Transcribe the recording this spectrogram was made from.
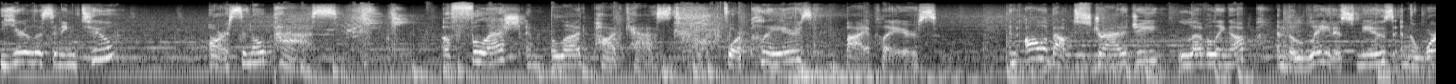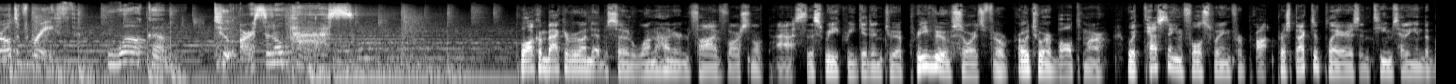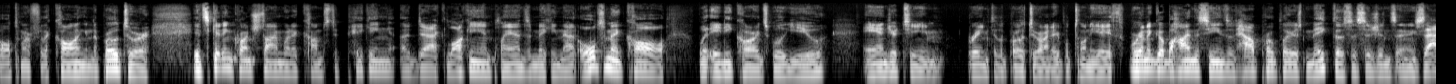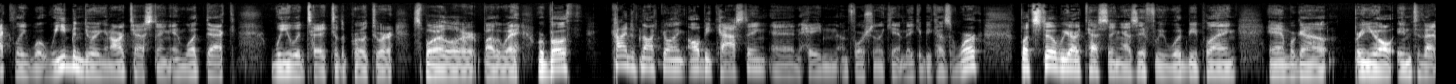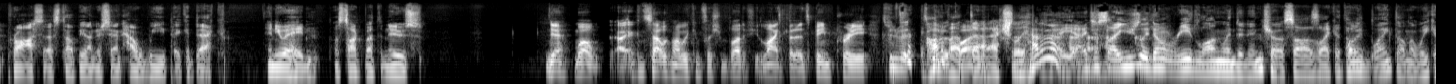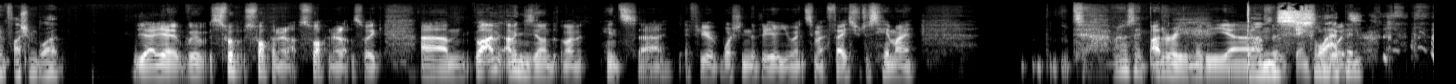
You're listening to Arsenal Pass, a flesh and blood podcast for players by players. And all about strategy, leveling up, and the latest news in the world of Rathe. Welcome to Arsenal Pass. Welcome back, everyone, to episode 105 of Arsenal Pass. This week, we get into a preview of sorts for Pro Tour Baltimore, with testing in full swing for pro- prospective players and teams heading into Baltimore for the calling in the Pro Tour. It's getting crunch time when it comes to picking a deck, locking in plans, and making that ultimate call. What 80 cards will you and your team bring to the Pro Tour on April 28th. We're going to go behind the scenes on how pro players make those decisions and exactly what we've been doing in our testing and what deck we would take to the Pro Tour. Spoiler alert, by the way. We're both kind of not going. I'll be casting, and Hayden unfortunately can't make it because of work. But still, we are testing as if we would be playing, and we're gonna bring you all into that process to help you understand how we pick a deck. Anyway, Hayden, let's talk about the news. Yeah, well, I can start with my week in flesh and blood if you like, but it's been pretty. It's been a bit, thought about quiet. that actually. How did I? I just I usually don't read long-winded intros, so I was like, I totally blanked on the week in flesh and blood. Yeah, yeah, we're sw- swapping it up, swapping it up this week. Um, well, I'm, I'm in New Zealand at the moment, hence, uh, if you're watching the video, you won't see my face. You just hear my, what do I say, buttery, maybe uh, gums slapping.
